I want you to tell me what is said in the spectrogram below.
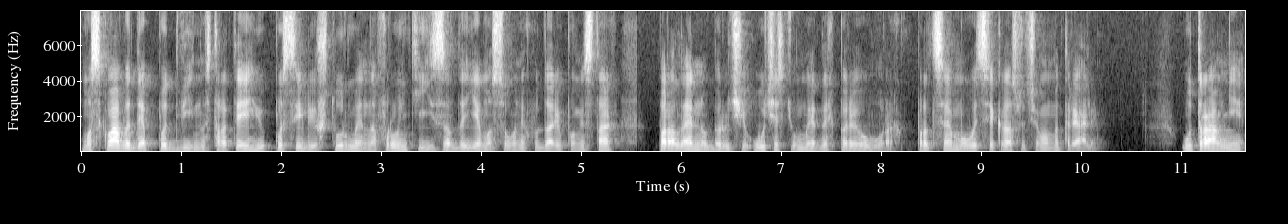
Москва веде подвійну стратегію, посилює штурми на фронті і завдає масованих ударів по містах, паралельно беручи участь у мирних переговорах. Про це мовиться якраз у цьому матеріалі. У травні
